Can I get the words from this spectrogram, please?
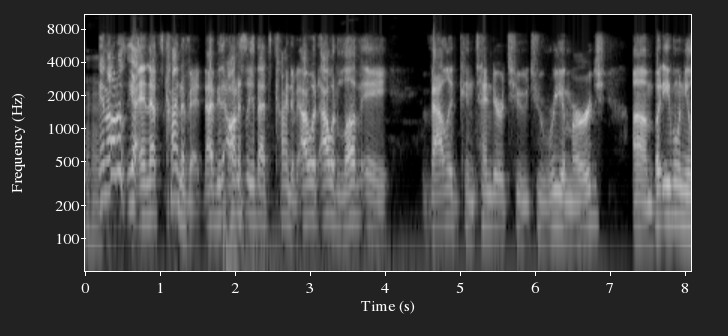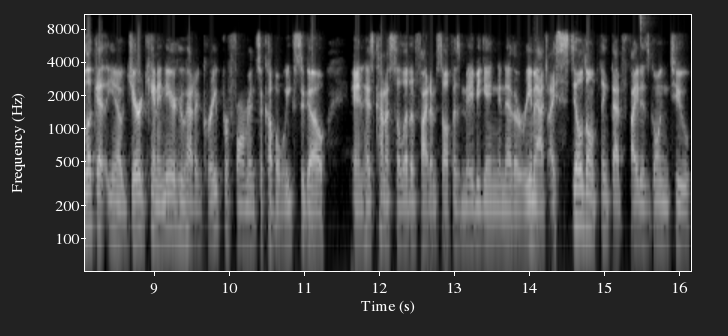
Mhm. And honestly, yeah, and that's kind of it. I mean, honestly, that's kind of. it. I would, I would love a valid contender to to reemerge. Um, but even when you look at you know Jared Cannonier, who had a great performance a couple weeks ago and has kind of solidified himself as maybe getting another rematch, I still don't think that fight is going to.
